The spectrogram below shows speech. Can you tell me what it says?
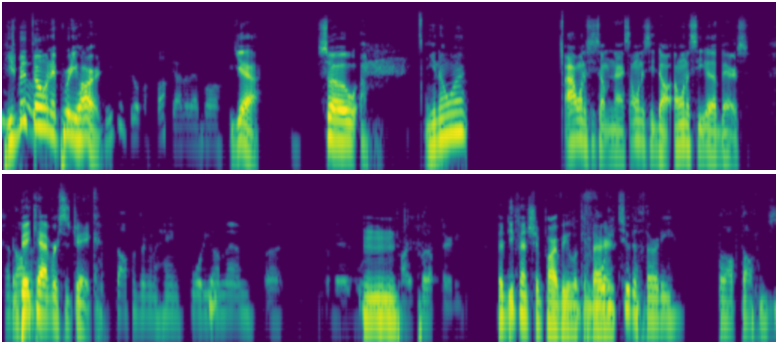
He he's been throwing it pretty hard. You can throw the fuck out of that ball. Yeah. So, you know what? I want to see something nice. I want to see Dol- I want to see uh, Bears. Now, Big Cat versus Jake. Dolphins are gonna hang forty on them, but the Bears will Mm, probably put up thirty. their defense should probably be looking better. Forty-two to thirty. Dol- Dolphins.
